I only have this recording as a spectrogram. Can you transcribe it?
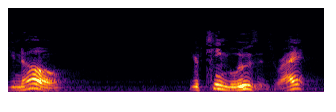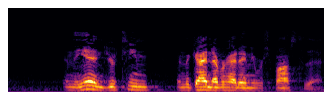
you know, your team loses, right? In the end, your team and the guy never had any response to that.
